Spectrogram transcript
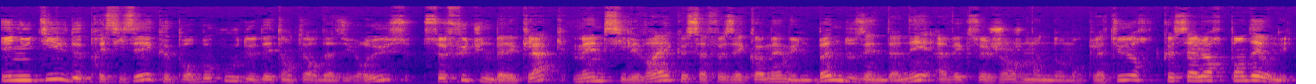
Inutile de préciser que pour beaucoup de détenteurs d'Azurus, ce fut une belle claque, même s'il est vrai que ça faisait quand même une bonne douzaine d'années avec ce changement de nomenclature que ça leur pendait au nez.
